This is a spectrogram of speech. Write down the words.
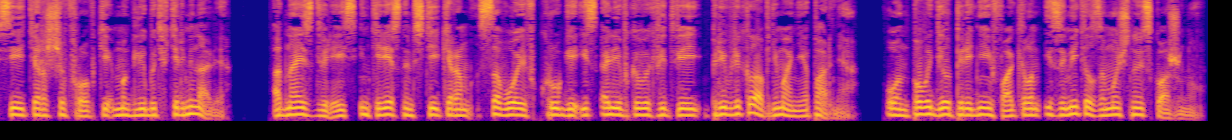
Все эти расшифровки могли быть в терминале. Одна из дверей с интересным стикером совой в круге из оливковых ветвей привлекла внимание парня. Он поводил перед ней факелом и заметил замочную скважину.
